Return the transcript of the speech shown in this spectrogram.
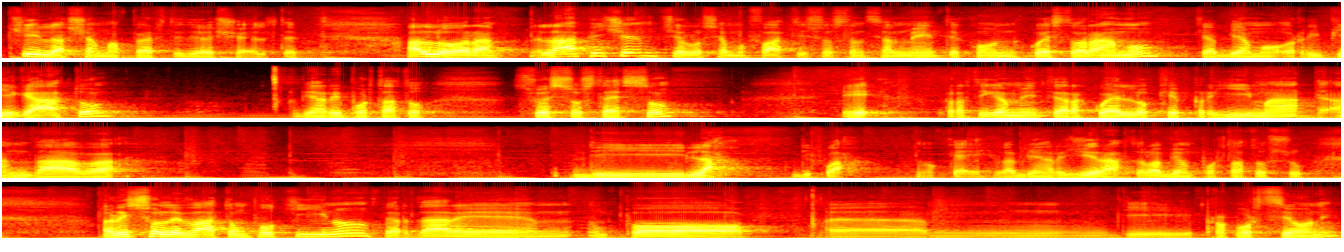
ci lasciamo aperti delle scelte. Allora, l'apice ce lo siamo fatti sostanzialmente con questo ramo che abbiamo ripiegato, abbiamo riportato su esso stesso e praticamente era quello che prima andava di là, di qua, ok, l'abbiamo rigirato, l'abbiamo portato su, risollevato un pochino per dare mm, un po' ehm, di proporzioni,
